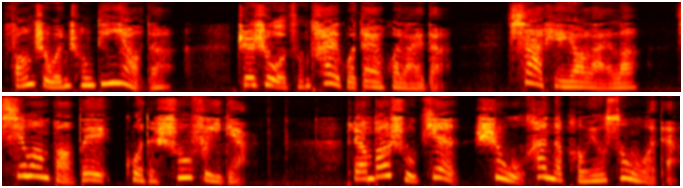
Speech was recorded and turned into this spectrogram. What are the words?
防止蚊虫叮咬的，这是我从泰国带回来的。夏天要来了，希望宝贝过得舒服一点。两包薯片是武汉的朋友送我的，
